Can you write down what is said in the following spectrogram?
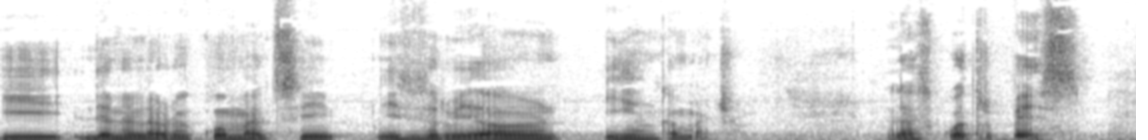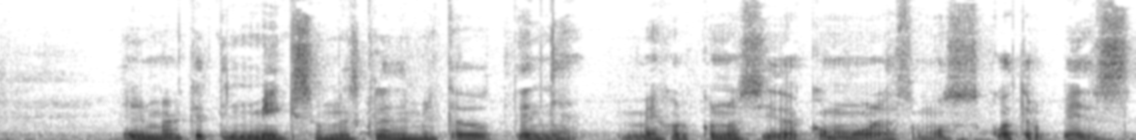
y Diana Laura Cuamazzi y su servidor Ian Camacho. Las 4 P's. El marketing mix o mezcla de mercadotecnia, mejor conocida como las famosas 4 P's,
